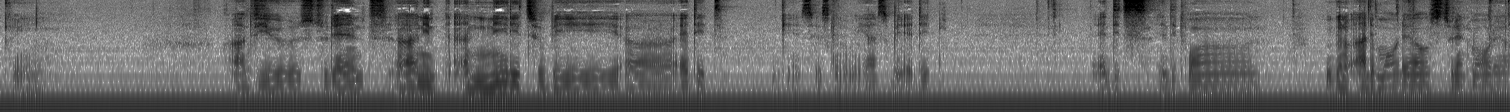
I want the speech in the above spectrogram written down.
Okay. Add view student I need I need it to be uh, edit. Okay so it's gonna be has to be edit. Edits edit one. We're gonna add a model student model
